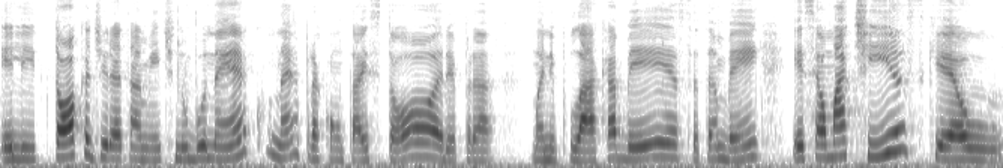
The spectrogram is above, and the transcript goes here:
ele toca diretamente no boneco, né, para contar a história, para manipular a cabeça também. Esse é o Matias, que é o,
